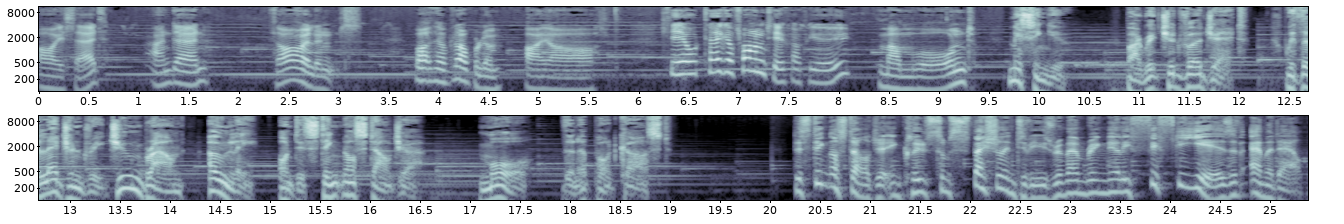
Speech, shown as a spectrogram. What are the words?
I said, and then silence. What's the problem? I asked. She'll take advantage of you, Mum warned. Missing You by Richard Vergette with the legendary June Brown only on Distinct Nostalgia. More than a podcast. Distinct Nostalgia includes some special interviews remembering nearly 50 years of Emmerdale.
